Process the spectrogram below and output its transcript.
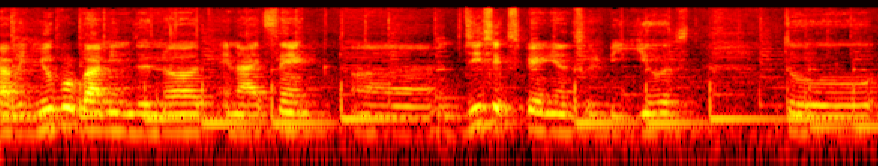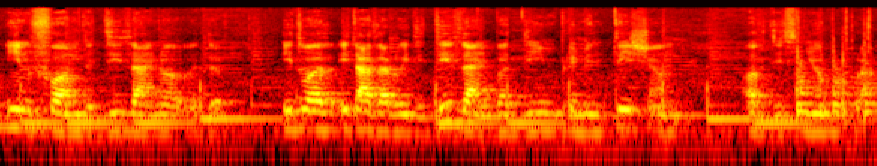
Have a new program in the north, and I think uh, this experience will be used to inform the design of the. It was it has already designed, but the implementation of this new program.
